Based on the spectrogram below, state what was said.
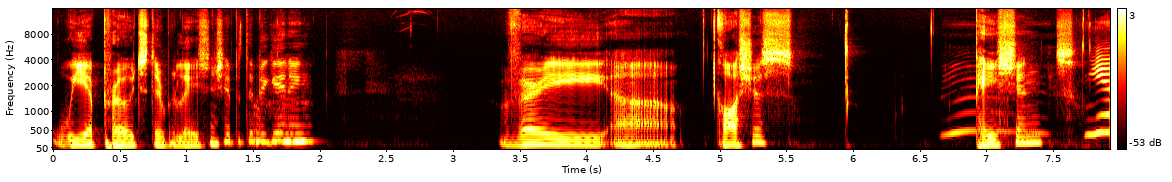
we approached the relationship at the Mhm. beginning. Very uh, cautious, Mm. patient, Yeah.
